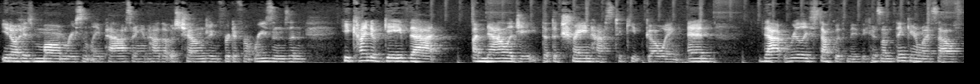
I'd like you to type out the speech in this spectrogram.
you know, his mom recently passing and how that was challenging for different reasons. And he kind of gave that analogy that the train has to keep going. And that really stuck with me because I'm thinking to myself,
